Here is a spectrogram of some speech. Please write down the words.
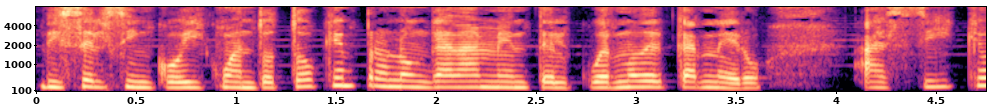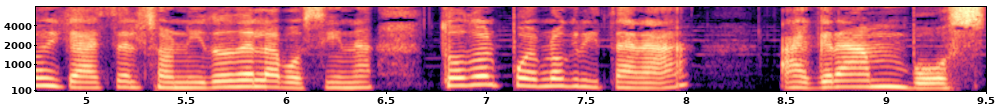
Dice el 5, y cuando toquen prolongadamente el cuerno del carnero, así que oigáis el sonido de la bocina, todo el pueblo gritará a gran voz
